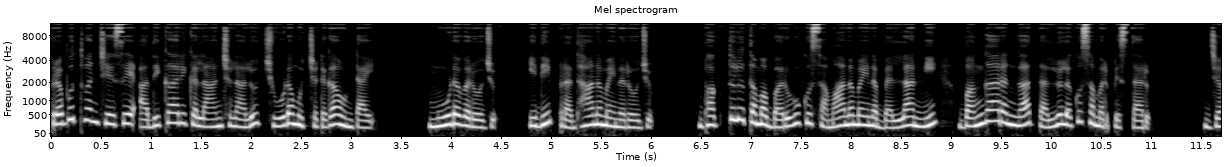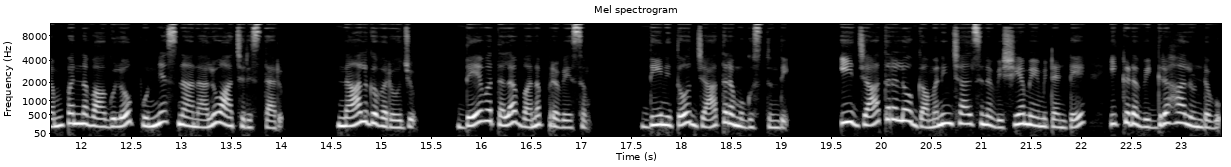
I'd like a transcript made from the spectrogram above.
ప్రభుత్వం చేసే అధికారిక లాంఛనాలు చూడముచ్చటగా ఉంటాయి. మూడవ రోజు ఇది ప్రధానమైన రోజు. భక్తులు తమ బరువుకు సమానమైన బెల్లాన్ని బంగారంగా తల్లులకు సమర్పిస్తారు. జంపన్నవాగులో పుణ్యస్నానాలు ఆచరిస్తారు. నాలుగవ రోజు. దేవతల వనప్రవేశం. దీనితో జాతర ముగుస్తుంది. ఈ జాతరలో గమనించాల్సిన విషయమేమిటంటే ఇక్కడ విగ్రహాలుండవు.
